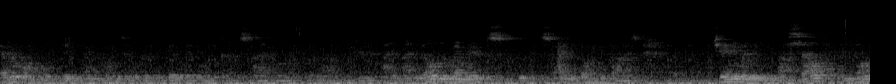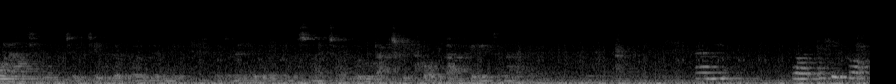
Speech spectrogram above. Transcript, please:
everyone will think I'm going to look at the building and look at the site and look land. I, I know the memory of the, s- the site it occupies. Genuinely, myself and no one else in the team that worked with me have done any work on the so I couldn't actually quote that figure tonight. Um, well, if you've got,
